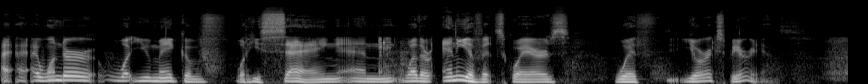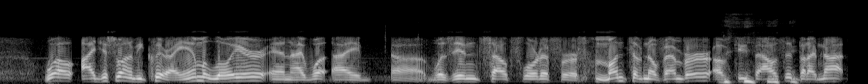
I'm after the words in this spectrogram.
I, I wonder what you make of what he's saying and whether any of it squares with your experience. Well, I just want to be clear. I am a lawyer, and I I uh, was in South Florida for the month of November of 2000, but I'm not,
